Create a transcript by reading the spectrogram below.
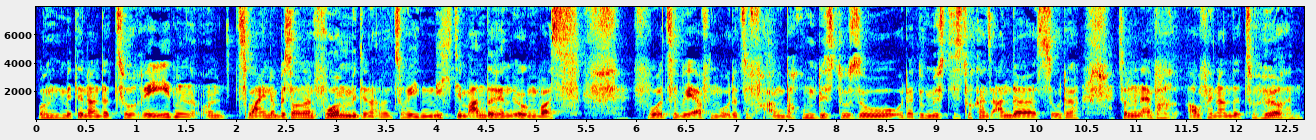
und miteinander zu reden und zwar in einer besonderen Form miteinander zu reden, nicht dem anderen irgendwas vorzuwerfen oder zu fragen, warum bist du so oder du müsstest doch ganz anders oder sondern einfach aufeinander zu hören.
